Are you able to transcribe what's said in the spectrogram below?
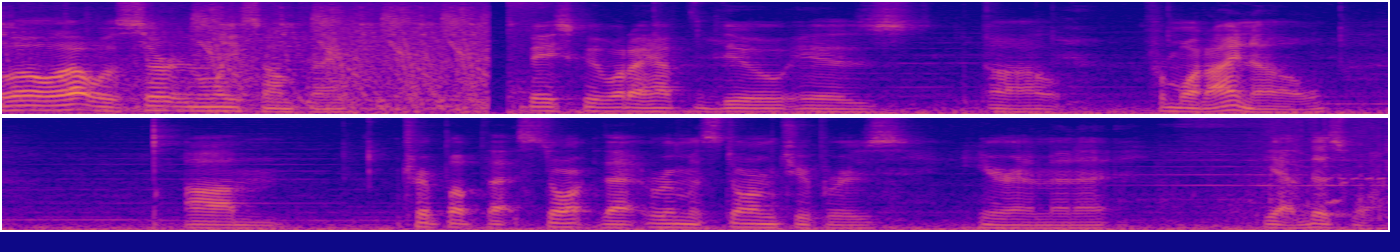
Well, that was certainly something. Basically, what I have to do is, uh, from what I know, um, trip up that storm that room of stormtroopers here in a minute. Yeah, this one.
